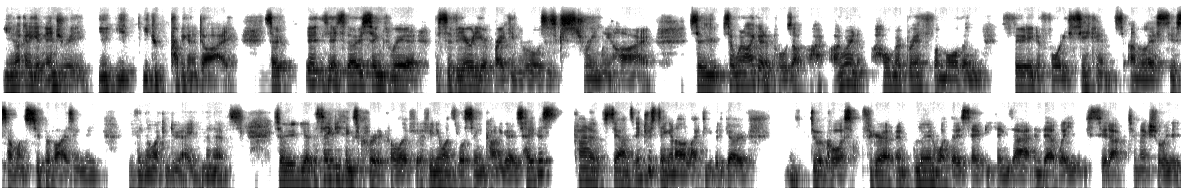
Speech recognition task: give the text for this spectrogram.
you're not going to get an injury. You, you, you're probably going to die. Mm. So it's, it's those things where the severity of breaking the rules is extremely high. So, so when I go to pools, I, I won't hold my breath for more than 30 to 40 seconds unless there's someone supervising me, even though I can do eight minutes. So yeah, the safety thing's critical. If, if anyone's listening kind of goes, hey, this kind of sounds interesting and I would like to give it a go, do a course, figure out and learn what those safety things are. And that way you'll be set up to make sure that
